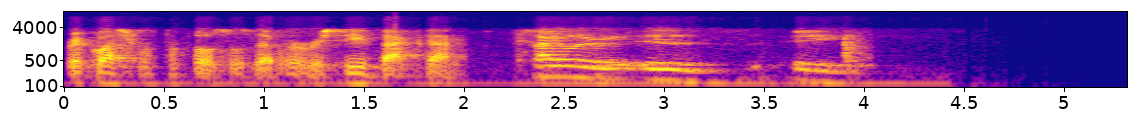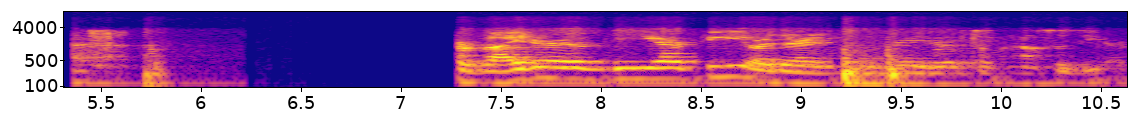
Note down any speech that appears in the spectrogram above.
request for proposals that were received back then. Tyler is a provider of the ERP, or they're an integrator of someone else's ERP?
